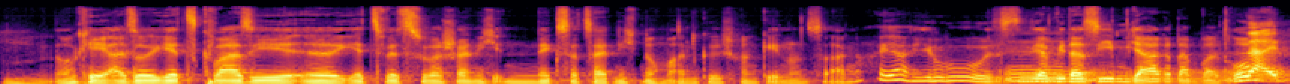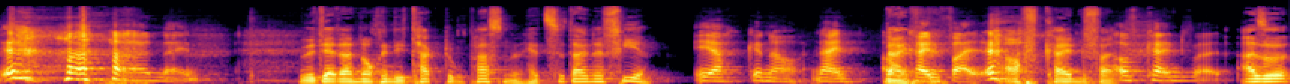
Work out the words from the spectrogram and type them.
Hm, okay, also jetzt quasi, äh, jetzt wirst du wahrscheinlich in nächster Zeit nicht nochmal an den Kühlschrank gehen und sagen, ah ja, juhu, es sind mm. ja wieder sieben Jahre dann bald rum. Nein, nein. Wird ja dann noch in die Taktung passen, dann hättest du deine vier. Ja, genau. Nein, auf Nein, keinen Fall. Auf keinen Fall. auf keinen Fall. Also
